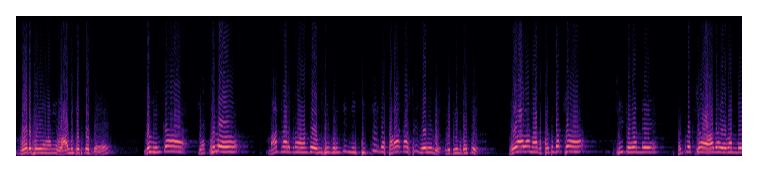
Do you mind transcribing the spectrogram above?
ఓడిపోయామని వాళ్ళు చెప్తుంటే నువ్వు ఇంకా ఎక్స్లో మాట్లాడుతున్నావు అంటే వంశీ గురించి నీ పిచ్చి ఇక పరాకాష్ఠకి చేరింది. ఇది దీన్ని బట్టి ఇవాళ నాకు ప్రతిపక్ష సీట్ ఇవ్వండి ప్రతిపక్ష హోదా ఇవ్వండి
